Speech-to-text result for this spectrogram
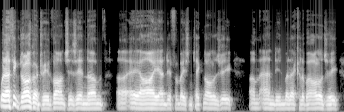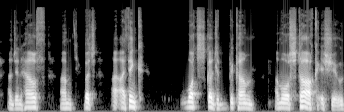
Well, I think there are going to be advances in um, uh, AI and information technology um, and in molecular biology and in health. Um, but I, I think what's going to become a more stark issue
